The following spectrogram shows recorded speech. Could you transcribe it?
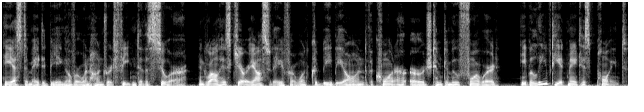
He estimated being over 100 feet into the sewer, and while his curiosity for what could be beyond the corner urged him to move forward, he believed he had made his point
